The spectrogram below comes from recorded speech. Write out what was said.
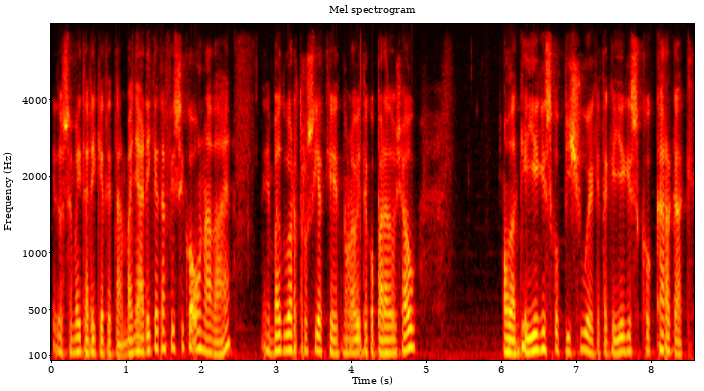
edo zenbait ariketetan. Baina ariketa fisiko ona da, eh? E, badu artrosiak nolabiteko paradox hau, hau da, gehiagizko pisuek eta gehiagizko kargak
